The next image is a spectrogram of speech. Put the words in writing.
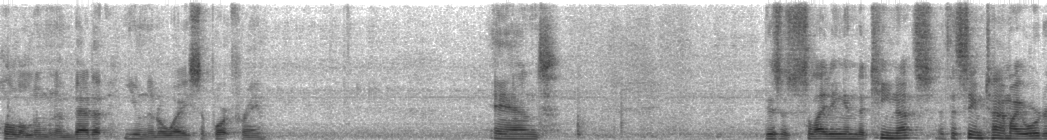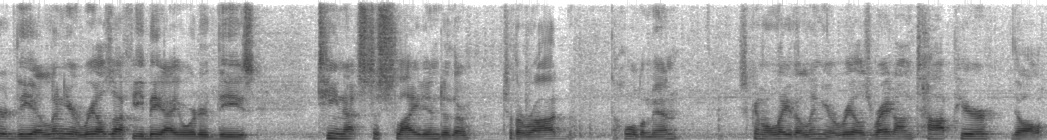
whole aluminum bed unit away, support frame. And this is sliding in the T-nuts. At the same time I ordered the uh, linear rails off eBay, I ordered these T-nuts to slide into the to the rod to hold them in. Just going to lay the linear rails right on top here. They'll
